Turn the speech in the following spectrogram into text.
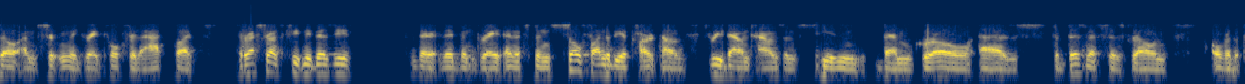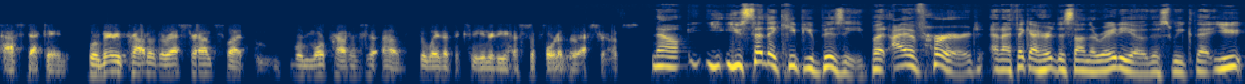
so I'm certainly grateful for that. But the restaurants keep me busy. They they've been great, and it's been so fun to be a part of three downtowns and seeing them grow as the business has grown over the past decade. we're very proud of the restaurants, but we're more proud of the way that the community has supported the restaurants. Now, you said they keep you busy, but I have heard, and I think I heard this on the radio this week, that you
